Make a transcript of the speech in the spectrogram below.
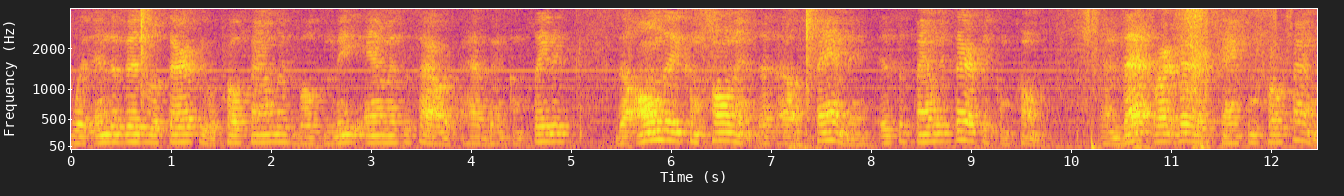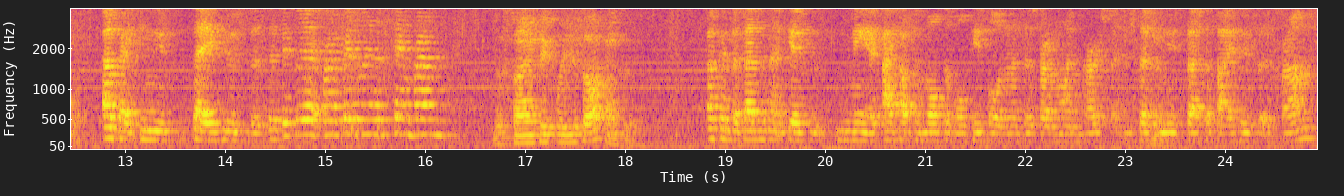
with individual therapy with pro-family, both me and Mrs. Howard have been completed. The only component that's outstanding is the family therapy component. And that right there came from pro-family. okay, can you say who specifically that Pro Family this came from? The same people you're talking to. Okay, but that doesn't give me, I talked to multiple people and this is from one person, so can you specify who's this from?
